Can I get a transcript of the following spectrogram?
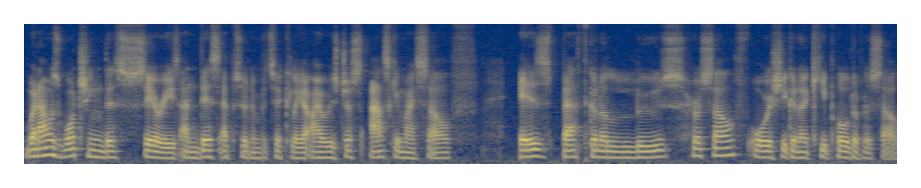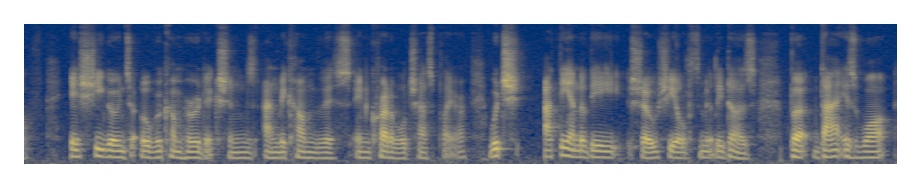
When I was watching this series and this episode in particular, I was just asking myself is Beth going to lose herself or is she going to keep hold of herself? Is she going to overcome her addictions and become this incredible chess player? Which at the end of the show, she ultimately does. But that is what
